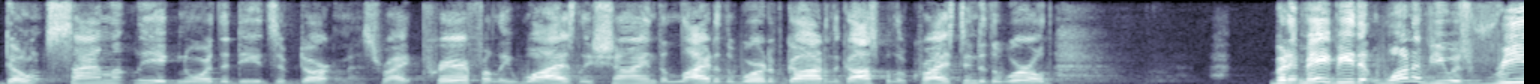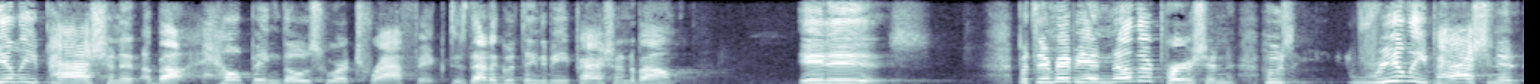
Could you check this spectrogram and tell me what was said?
don't silently ignore the deeds of darkness, right? Prayerfully, wisely shine the light of the Word of God and the gospel of Christ into the world. But it may be that one of you is really passionate about helping those who are trafficked. Is that a good thing to be passionate about? It is. But there may be another person who's really passionate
